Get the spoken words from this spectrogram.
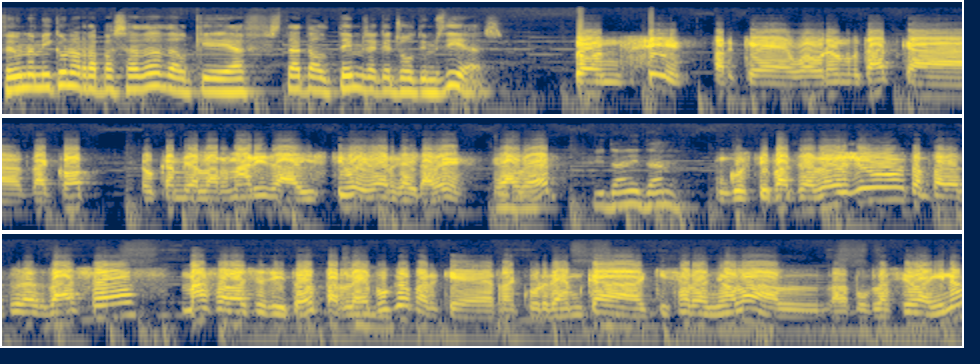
fer una mica una repassada del que ha estat el temps aquests últims dies. Doncs sí, perquè ho haureu notat que de cop heu canviat l'armari d'estiu a hivern gairebé, eh, Albert? I tant, i tant. Constipats a dojo, temperatures baixes, massa baixes i tot per l'època, perquè recordem que aquí a Cerdanyola, al, a la població veïna,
